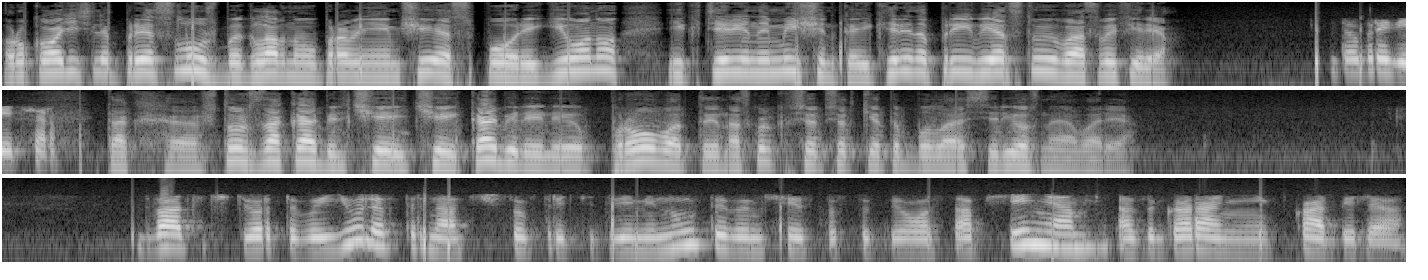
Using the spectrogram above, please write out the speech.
руководителя пресс-службы Главного управления МЧС по региону Екатерины Мищенко. Екатерина, приветствую вас в эфире. Добрый вечер. Так, э, что ж за кабель? Чей, чей кабель или провод? И насколько все, все-таки это была серьезная авария? 24 июля в 13 часов 32 минуты в МЧС поступило сообщение о загорании кабеля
